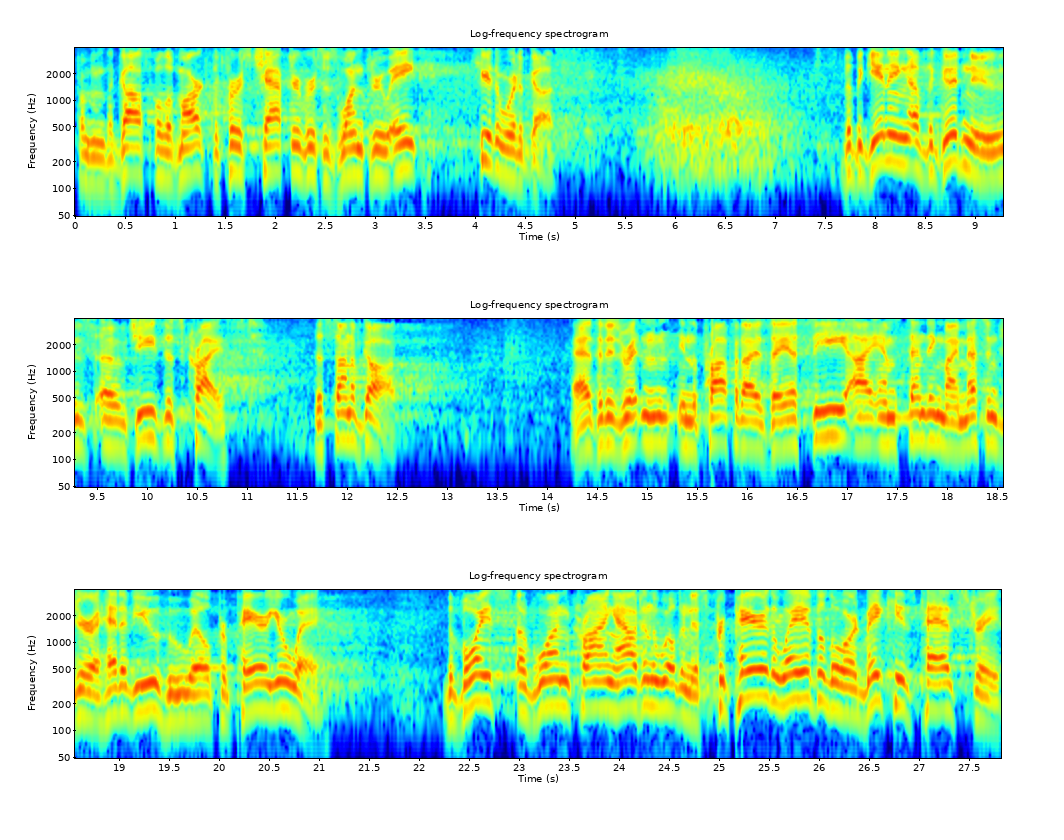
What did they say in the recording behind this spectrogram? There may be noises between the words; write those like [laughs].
From the Gospel of Mark, the first chapter, verses 1 through 8, hear the Word of God. The beginning of the good news of Jesus Christ, the Son of God. As it is written in the prophet Isaiah See, I am sending my messenger ahead of you who will prepare your way. The voice of one crying out in the wilderness Prepare the way of the Lord, make his paths straight.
